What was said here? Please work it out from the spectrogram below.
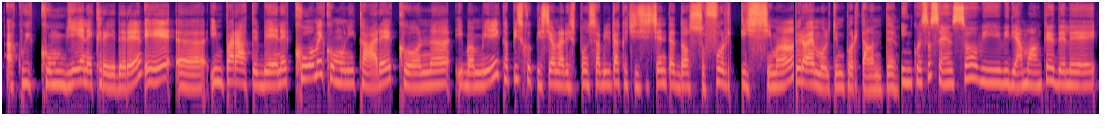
a cui conviene credere e eh, imparate bene come comunicare con i bambini. Capisco che sia una responsabilità che ci si sente addosso fortissima, però è molto importante. In questo senso vi, vi diamo anche delle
